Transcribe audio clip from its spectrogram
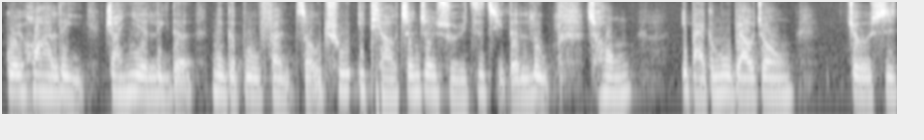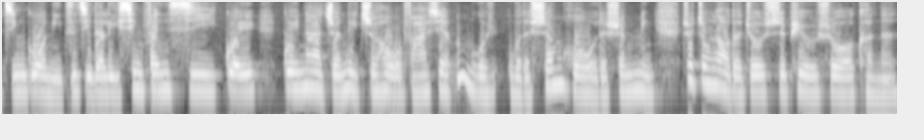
规划力、专业力的那个部分，走出一条真正属于自己的路，从一百个目标中。就是经过你自己的理性分析、归归纳整理之后，我发现，嗯，我我的生活、我的生命最重要的就是，譬如说，可能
